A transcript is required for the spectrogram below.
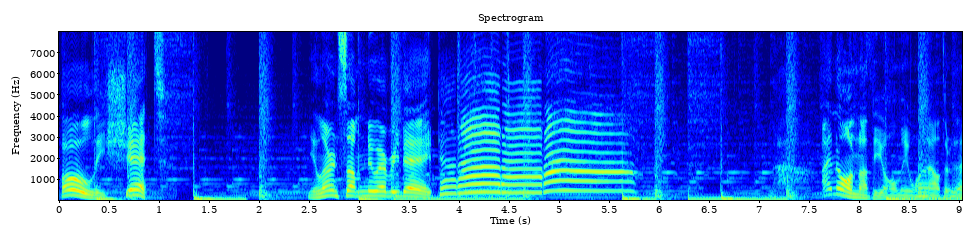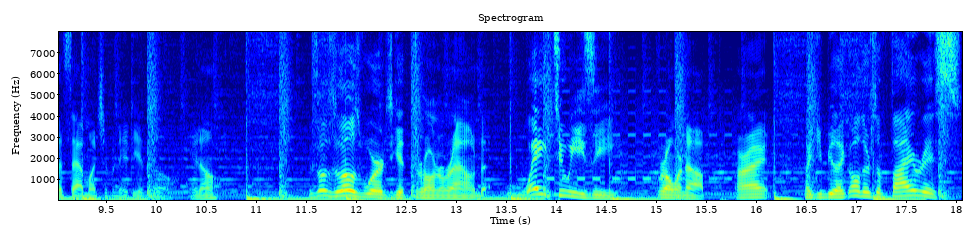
Holy shit. You learn something new every day. I know I'm not the only one out there that's that much of an idiot, though, you know? Because those, those words get thrown around way too easy growing up, all right? Like you'd be like, oh, there's a virus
